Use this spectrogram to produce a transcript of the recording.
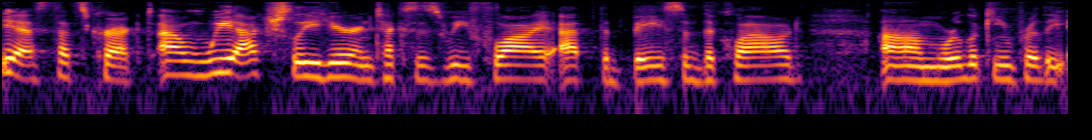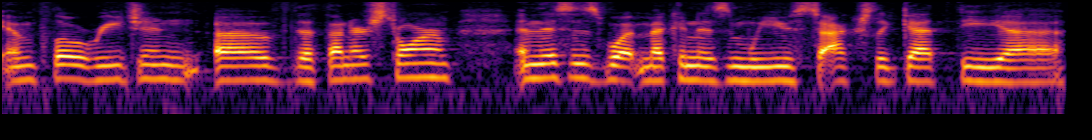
Yes, that's correct. Um, we actually here in Texas we fly at the base of the cloud. Um, we're looking for the inflow region of the thunderstorm, and this is what mechanism we use to actually get the uh,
